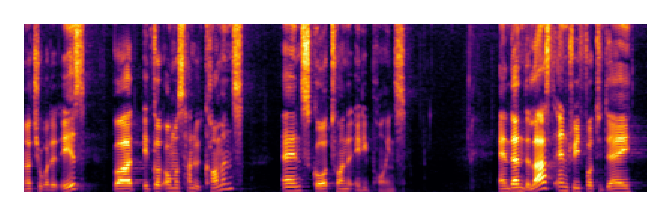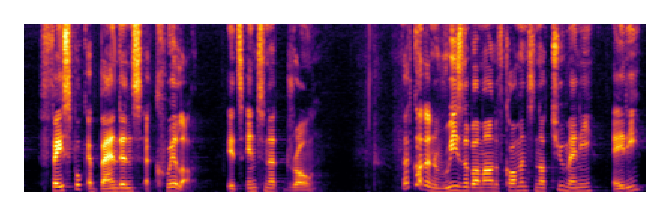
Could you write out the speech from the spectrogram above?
Not sure what it is, but it got almost 100 comments and scored 280 points. And then the last entry for today Facebook abandons Aquila, its internet drone. That got a reasonable amount of comments, not too many, 80,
